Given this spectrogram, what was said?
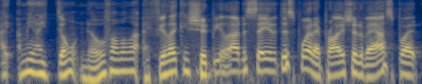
I, I mean, I don't know if I'm allowed. I feel like I should be allowed to say it at this point. I probably should have asked, but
